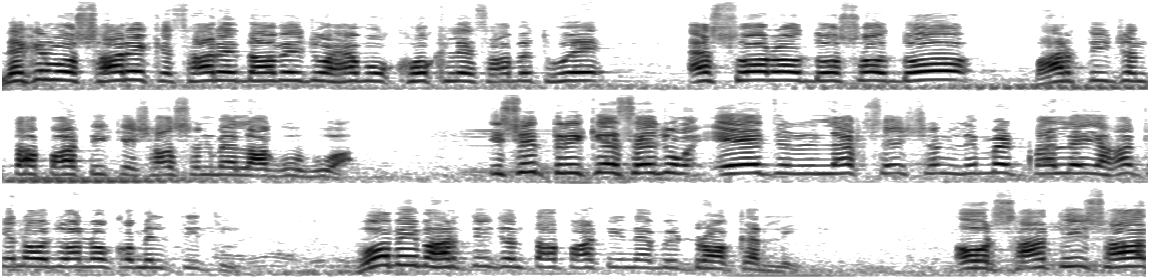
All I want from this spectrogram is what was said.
लेकिन वो सारे के सारे दावे जो है वो खोखले साबित हुए। एस सौ दो भारतीय जनता पार्टी के शासन में लागू हुआ। इसी तरीके से जो एज रिलैक्सेशन लिमिट पहले यहाँ के नौजवानों को मिलती थी, वो भी भारतीय जनता पार्टी ने विड्रॉ कर ली। और साथ ही साथ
